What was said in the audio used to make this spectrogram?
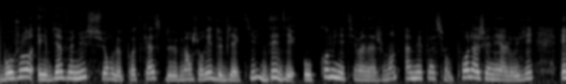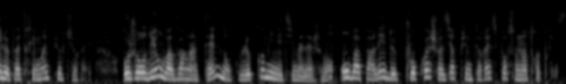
Bonjour et bienvenue sur le podcast de Marjorie de Biactive dédié au community management, à mes passions pour la généalogie et le patrimoine culturel. Aujourd'hui, on va voir un thème, donc le community management. On va parler de pourquoi choisir Pinterest pour son entreprise.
